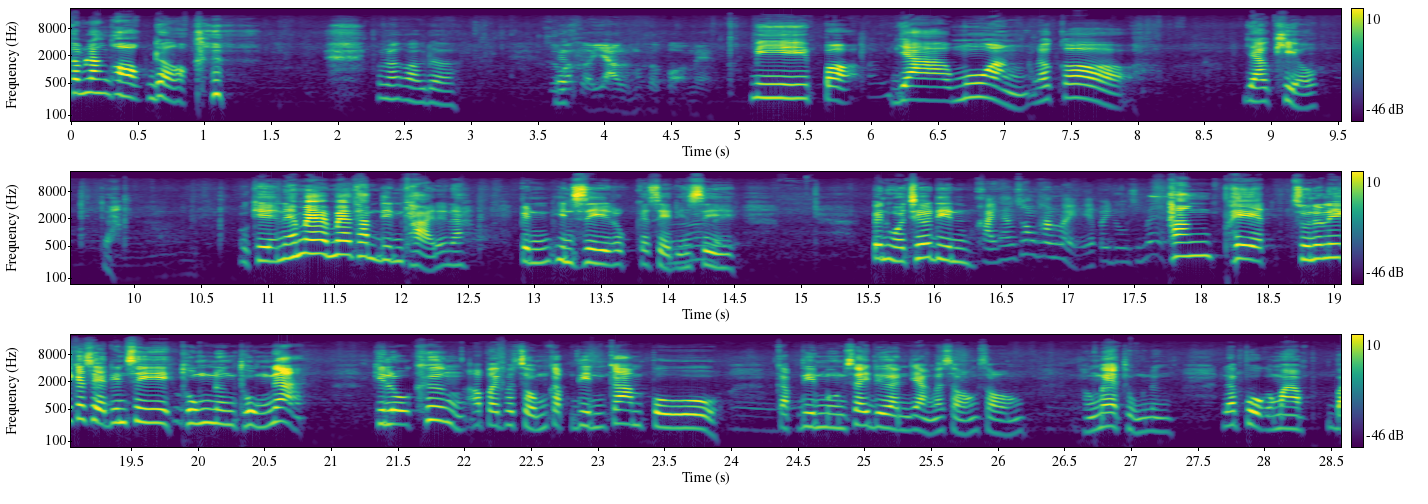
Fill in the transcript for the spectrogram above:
กำลังออกดอก กำลังออกดอก คือมะเขือยาวหรือมะเขือเปราะแม่มีเปาะยาวม่วงแล้วก็ยาวเขียวจ้ะโอเคเนี่ยแม่แม่ทำดินขายด้วยนะ เป็นอินทรีย์เกษตรอินทรีย์ เป็นหัวเชื้อดิน ขายทางช่องทางไหนเนี่ยไปดูใช่ไหมทางเพจสุนทรีเกษตรอินทรีย์ถุงหนึ่งถุงเนี่ย กิโลครึ่งเอาไปผสมกับดินก้ามปู กับดินมูลไส้เดือนอย่างละสองสองของแม่ถุงหนึ่งแล้วปลูกออกมาใบ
